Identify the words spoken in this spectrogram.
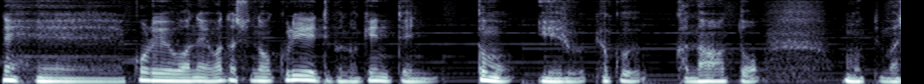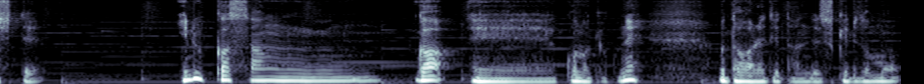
ね、えーこれはね、私のクリエイティブの原点とも言える曲かなと思ってまして、イルカさんが、えーこの曲ね、歌われてたんですけれども、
